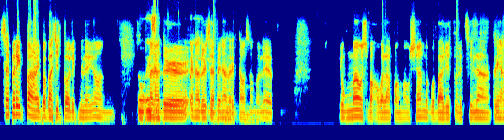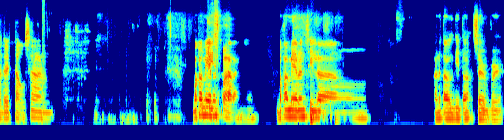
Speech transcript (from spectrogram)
Separate pa, iba-budget pa ulit nila yon. So, Another another 700,000 ulit. Yung mouse, baka wala pang mouse yan, magbabudget ulit sila, 300,000. baka meron pa. ano, baka meron silang ano tawag dito? Server.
